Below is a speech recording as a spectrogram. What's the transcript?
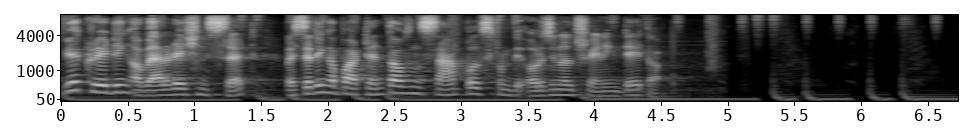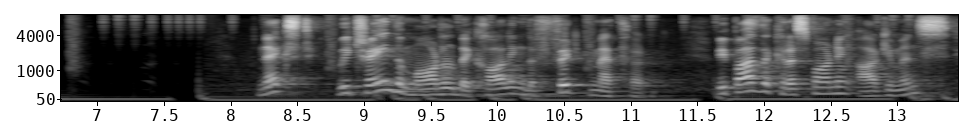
We are creating a validation set by setting apart 10,000 samples from the original training data. Next, we train the model by calling the fit method. We pass the corresponding arguments.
